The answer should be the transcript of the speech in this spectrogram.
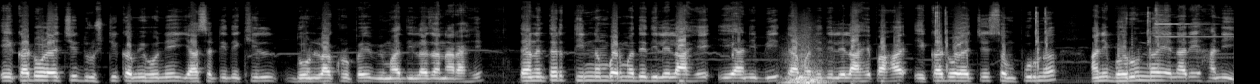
एका डोळ्याची दृष्टी कमी होणे यासाठी देखील दोन लाख रुपये विमा दिला जाणार आहे. त्यानंतर तीन नंबरमध्ये दिलेला आहे ए आणि बी. त्यामध्ये दिलेला आहे पहा एका डोळ्याचे संपूर्ण आणि भरून न येणारी हानी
